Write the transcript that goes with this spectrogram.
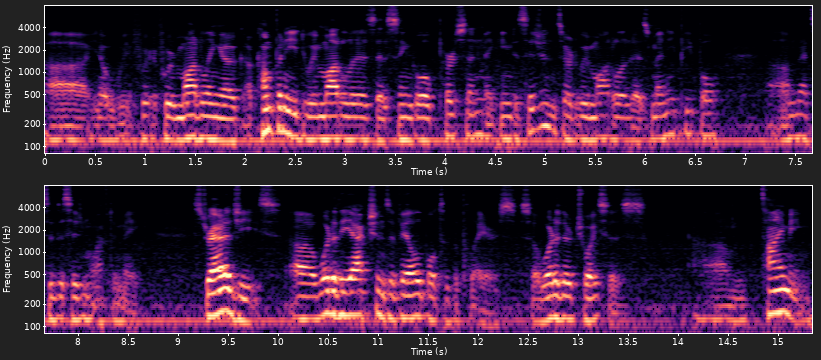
uh, you know, if we're, if we're modeling a, a, company, do we model it as a single person making decisions, or do we model it as many people? Um, that's a decision we'll have to make. Strategies. Uh, what are the actions available to the players? So, what are their choices? Um, timing.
